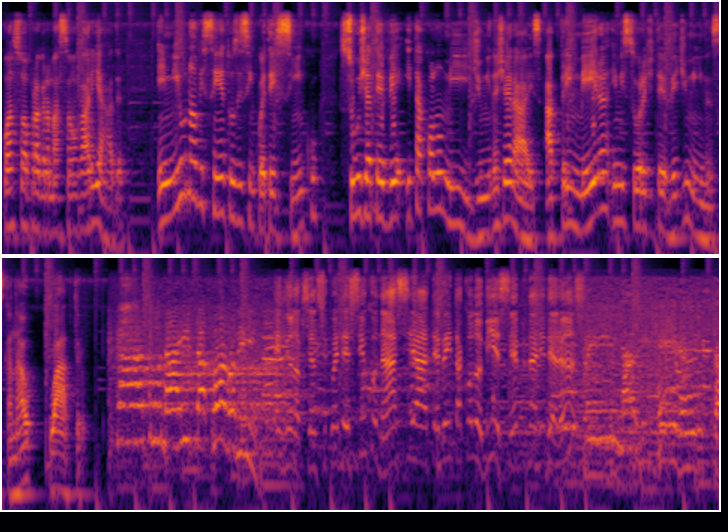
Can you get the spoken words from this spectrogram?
com a sua programação variada. Em 1955, surge a TV Itacolomi, de Minas Gerais, a primeira emissora de TV de Minas, canal 4. Em 1955 nasce a TV Itacolomi, sempre na liderança. Na liderança,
